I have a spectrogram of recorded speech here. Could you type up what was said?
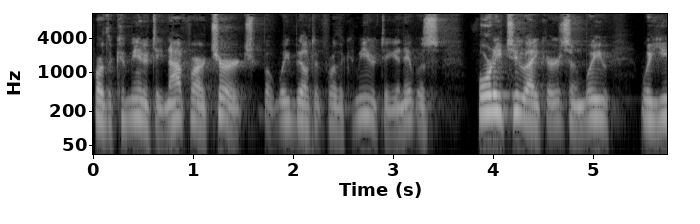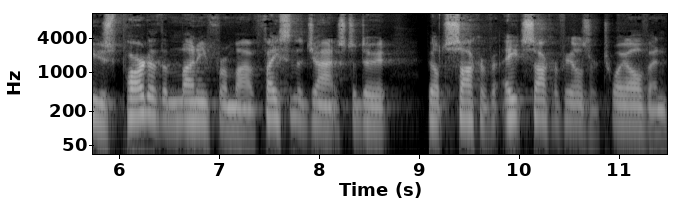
for the community, not for our church, but we built it for the community. And it was 42 acres, and we, we used part of the money from uh, Facing the Giants to do it. Built soccer eight soccer fields or 12 and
